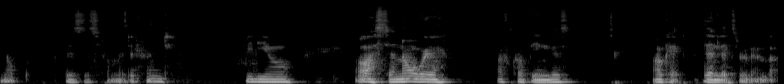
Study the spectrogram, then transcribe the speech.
Nope, this is from a different video. Oh, is there no way of copying this? Okay, then let's remember.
